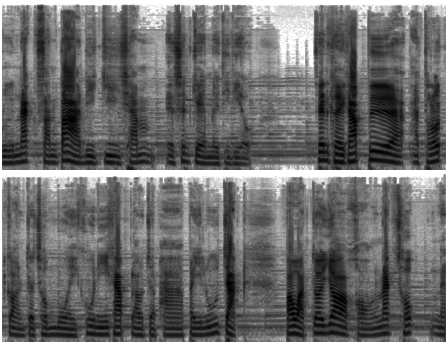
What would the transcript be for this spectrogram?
หรือนักซันต้าดีกีแชมป์เอเชียนเกมเลยทีเดียว เช่นเคยครับเพื่ออัธรสก่อนจะชมมวยคู่นี้ครับ เราจะพาไปรู้จักประวัติย่อๆของนักชกใน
